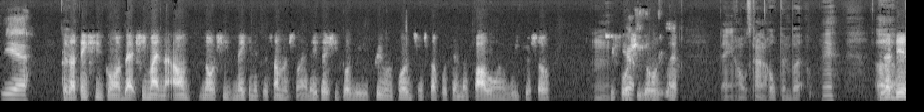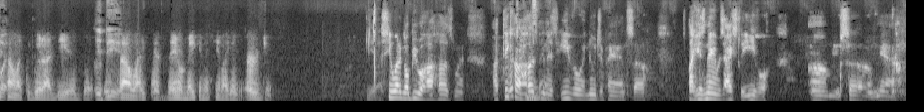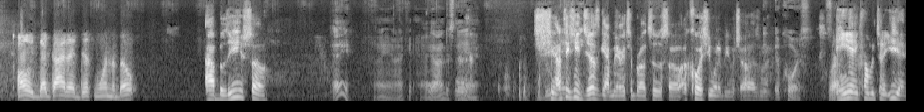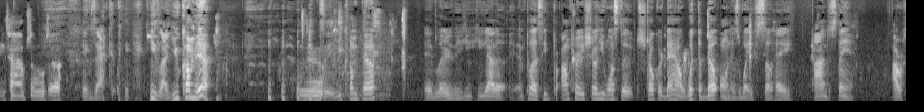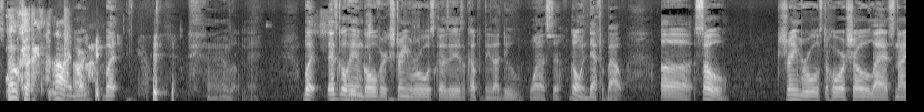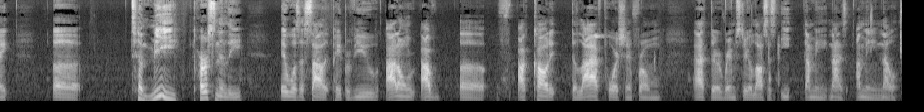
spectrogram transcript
Yeah. because I think she's going back. She might not. I don't know if she's making it to SummerSlam. They said she's supposed to be pre-recording some stuff within the following week or so Mm, before Yeah. she goes back. dang, I was kind of hoping, but eh. 'Cause Uh, that did but- sound like a good idea, but It it, did. sounded like that they were making it seem like it was urgent. Yeah. She wanna go be with her husband. I think What her husband is husband that? is evil in New Japan, so like his name is actually evil. Um so yeah. Oh, that guy that just won the belt. I believe so. Hey, hey, I, can, hey, I understand. She, I think she just got married to bro too, so of course you want to be with your husband. Of course, Right. He ain't coming to the E anytime soon. So exactly. He's like, you come here. yeah. You come here. And literally, he, he got a, and plus, he I'm pretty sure he wants to stroke her down with the belt on his waist. So hey, I understand. I respect. okay, all right, All bro. but hello, man. But let's go ahead and go over extreme rules because there's a couple things I do want us to go in depth about. Uh, so extreme rules, the horror show last night. Uh, to me personally, it was a solid pay per view. I don't, I, uh, I called it the live portion from after Rey Mysterio lost his. E- I mean, not. His, I mean, no.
